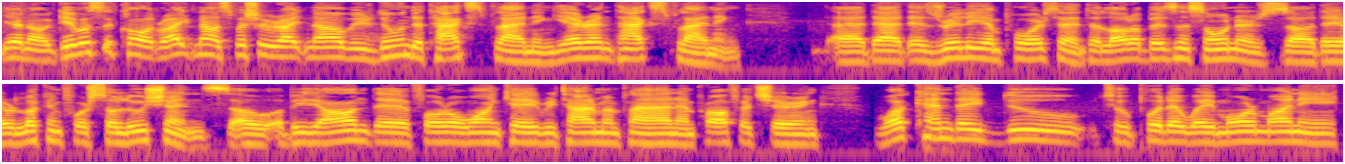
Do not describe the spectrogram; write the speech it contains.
you know give us a call right now especially right now we're doing the tax planning year-end tax planning uh, that is really important. A lot of business owners uh, they are looking for solutions uh, beyond the 401k retirement plan and profit sharing. What can they do to put away more money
